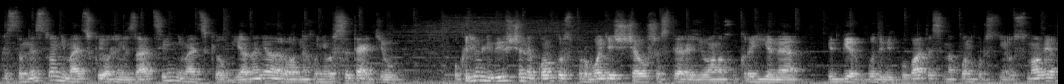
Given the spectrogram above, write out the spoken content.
представництво німецької організації Німецьке об'єднання народних університетів. Окрім Львівщини, конкурс проводять ще у шести регіонах України. Відбір буде відбуватися на конкурсній основі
